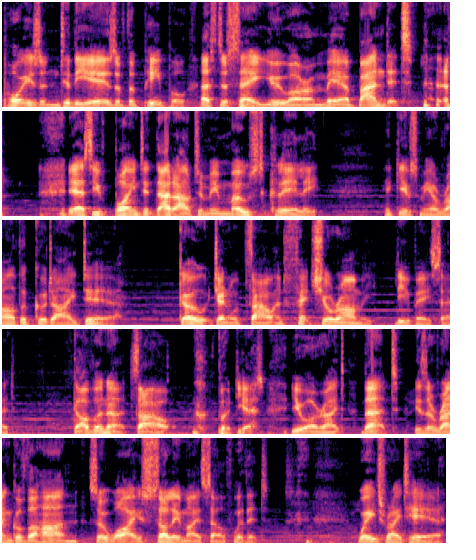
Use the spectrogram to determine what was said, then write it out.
poison to the ears of the people as to say you are a mere bandit? yes, you've pointed that out to me most clearly. It gives me a rather good idea. Go, General Cao, and fetch your army, Liu Bei said. Governor Cao. but yes, you are right. That is a rank of the Han, so why sully myself with it? Wait right here,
